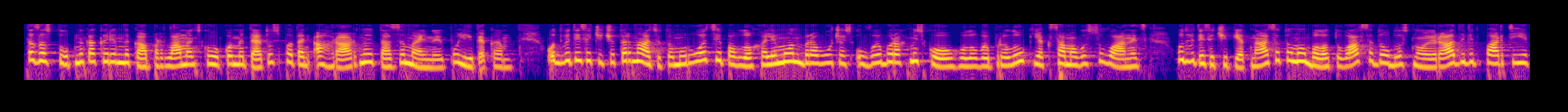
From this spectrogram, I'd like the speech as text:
та заступника керівника парламентського комітету з питань аграрної та земельної політики. У 2014 році Павло Халімон брав участь у виборах міського голови Прилук як самовисуванець. У 2015-му балотувався до обласної ради від партії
